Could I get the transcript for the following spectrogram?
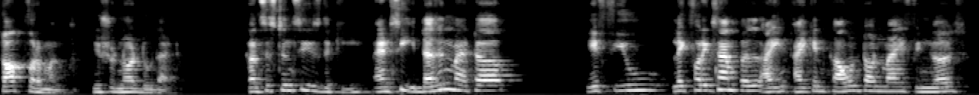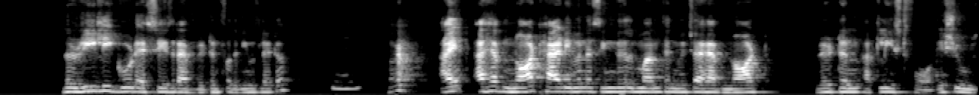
Stop for a month. You should not do that. Consistency is the key. And see it doesn't matter if you like for example i i can count on my fingers the really good essays that I've written for the newsletter. Mm. But I, I have not had even a single month in which I have not written at least four issues.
